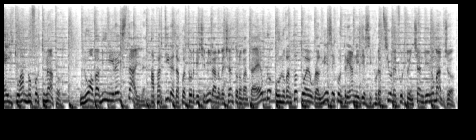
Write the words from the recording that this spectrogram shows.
è il tuo anno fortunato. Nuova Mini Ray Style a partire da 14.990 euro o 98 euro al mese con 3 anni di assicurazione furto incendio in omaggio.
